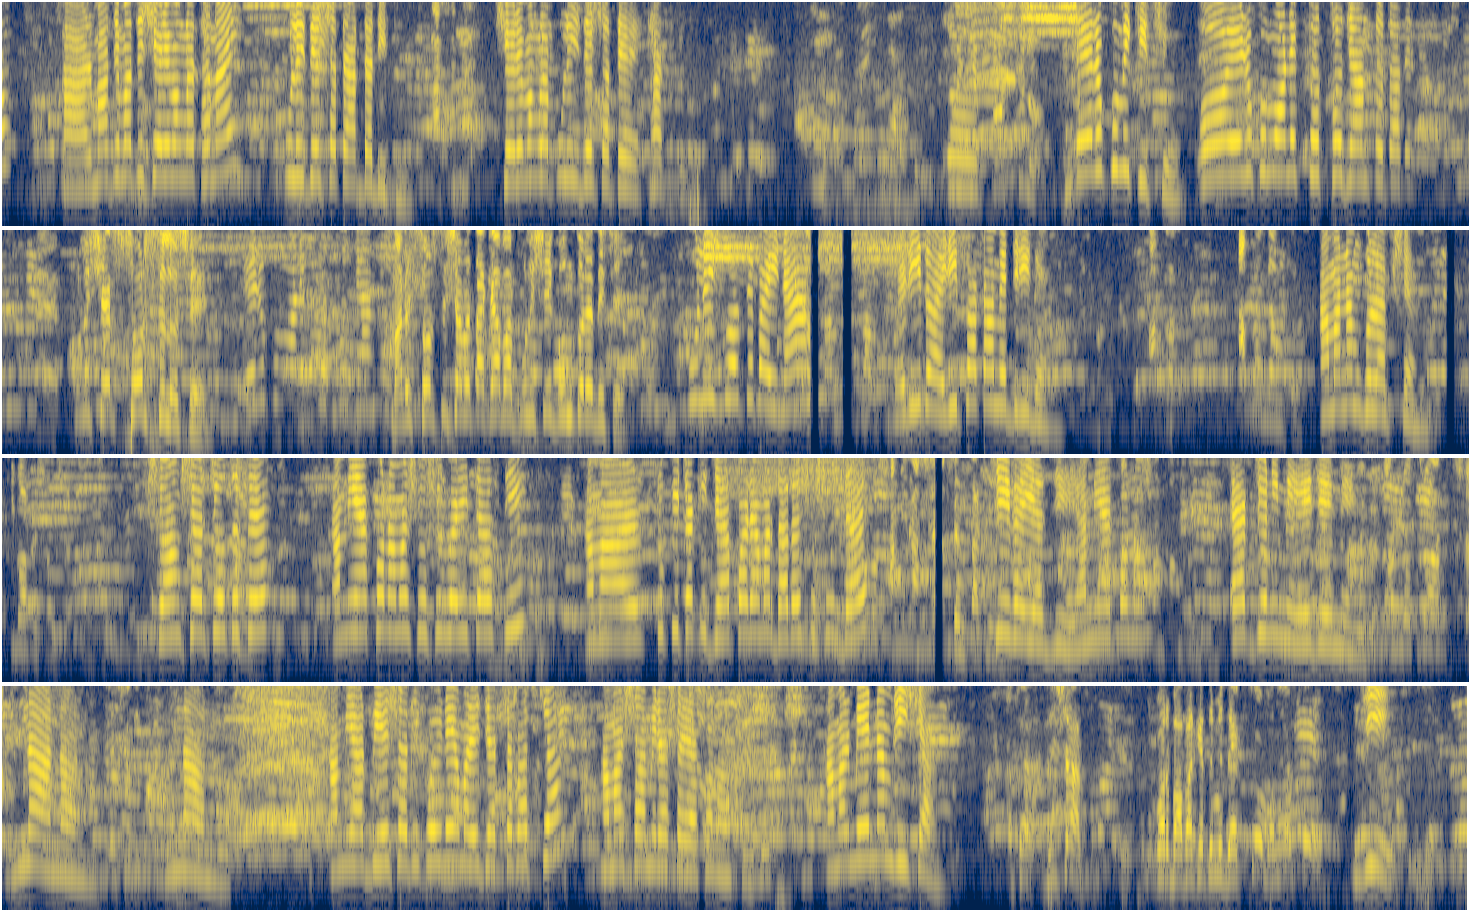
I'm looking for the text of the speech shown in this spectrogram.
আর মাঝে মাঝে শেরে বাংলা থানায় পুলিশদের সাথে আড্ডা দিত। শেরে বাংলা পুলিশদের সাথে থাকতো। তো? এরকমই কিছু। ও এরকম অনেক তথ্য জানতো তাদের পুলিশের সোর্স ছিল সে। এরকম অনেক তথ্য জানতো। মানে সোর্স হিসাবে তাকে আবার পুলিশই গুম করে দিছে। পুলিশ বলতে পারি না। হৃদয় রিফাক আহমেদ হৃদয়। আপনার আপনার নাম আমার নাম গোলাপ শাহ কীভাবে সংসার চলতেছে। আমি এখন আমার শ্বশুর বাড়িতে আছি। আমার টুকিটাকি যা পারে আমার দাদা শ্বশুর দেয়। তাকে জি ভাইয়া জি। আমি এখনও একজনই মেয়ে এই যে মেয়ে। না না না। না না। আমি আর বিয়ে শাদি করি নাই। আমার এই যে একটা বাচ্চা আমার স্বামীর আশায় এখন আছে। আমার মেয়ের নাম রিশা। আচ্ছা রিশাদ তোমার বাবাকে তুমি দেখছ মনে আছে? জি।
